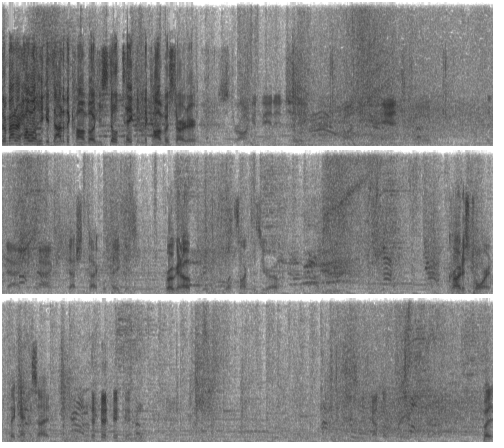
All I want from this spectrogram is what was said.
no matter how well he gets out of the combo, he's still taking the combo starter. Dash attack will take it. Broken up, one stock to zero. Crowd is torn. They can't decide. He's got the rage. But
